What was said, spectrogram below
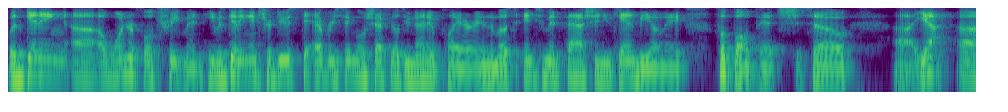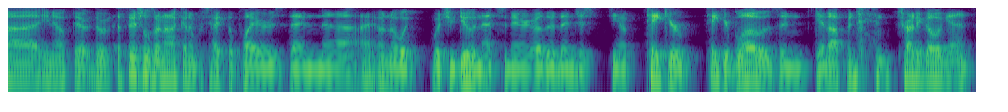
was getting uh, a wonderful treatment. He was getting introduced to every single Sheffield United player in the most intimate fashion you can be on a football pitch. So, uh, yeah, uh, you know, if the the officials are not going to protect the players, then uh, I don't know what, what you do in that scenario other than just you know take your take your blows and get up and, and try to go again.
